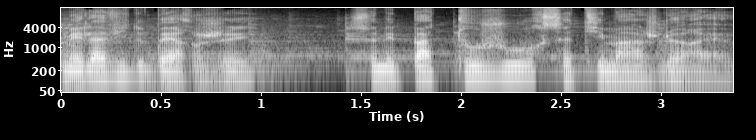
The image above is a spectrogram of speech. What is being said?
Mais la vie de berger, ce n'est pas toujours cette image de rêve.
